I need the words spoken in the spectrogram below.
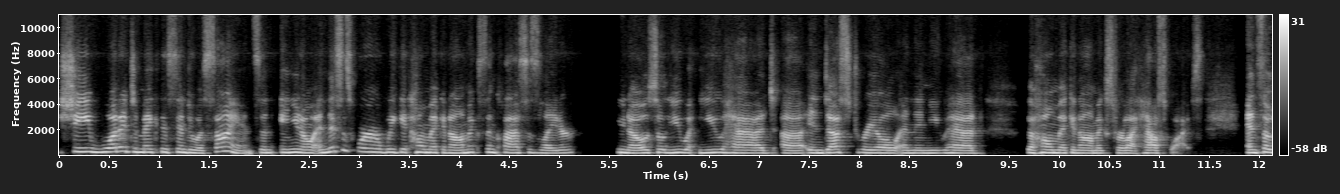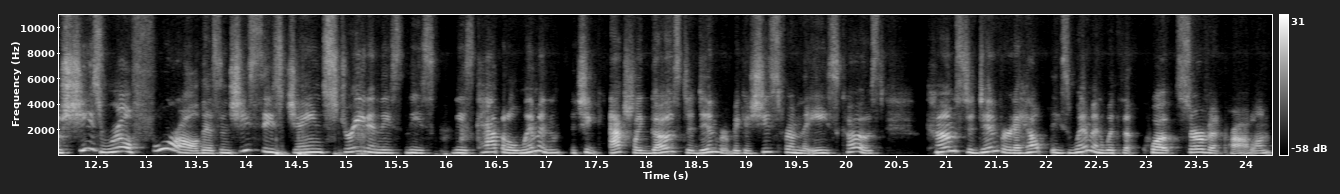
she wanted to make this into a science. And, and you know and this is where we get home economics in classes later. You know so you you had uh, industrial and then you had the home economics for like housewives. And so she's real for all this. And she sees jane street and these these these capital women. She actually goes to denver because she's from the east coast comes to denver to help these women with the quote servant problem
